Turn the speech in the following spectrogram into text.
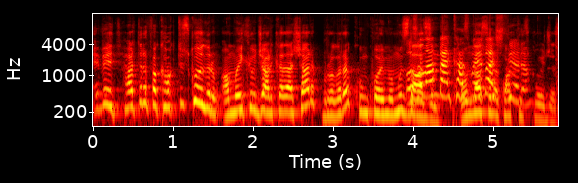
Evet her tarafa kaktüs koyulur ama ilk önce arkadaşlar buralara kum koymamız O lazım. zaman ben kazmaya Ondan sonra başlıyorum. kaktüs koyacağız.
